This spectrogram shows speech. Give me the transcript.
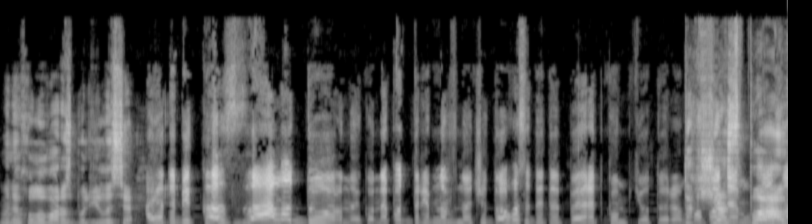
У мене голова розболілася. А я тобі казала, дурнику, не потрібно вночі довго сидіти перед комп'ютером. Так бо потім спав.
